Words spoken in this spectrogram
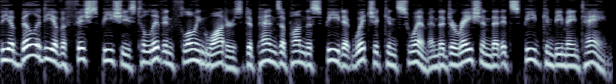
The ability of a fish species to live in flowing waters depends upon the speed at which it can swim and the duration that its speed can be maintained.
